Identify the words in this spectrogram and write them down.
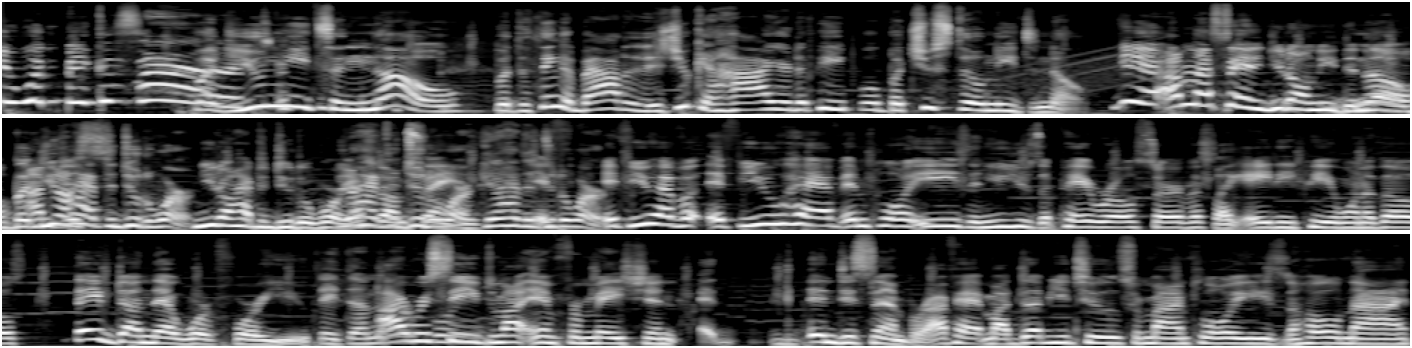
you wouldn't be concerned. But you need to know. But the thing about it is, you can hire the people, but you still need to know. Yeah, I'm not saying you don't need to No, know. but I'm you don't just- have to do the work. You don't have to do the work. You don't have to do I'm the work. You don't have to do if, the work. If you have a, if you have employees and you use a payroll service like ADP or one of those, they've done that work for you. They've done the I work for received my information in December. I've had my W-2s for my employees, the whole nine.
